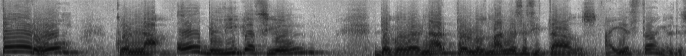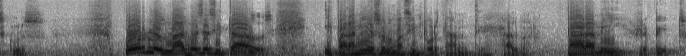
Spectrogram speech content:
pero con la obligación de gobernar por los más necesitados. Ahí está en el discurso. Por los más necesitados. Y para mí eso es lo más importante, Álvaro. Para mí, repito.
